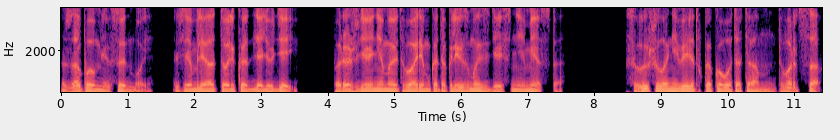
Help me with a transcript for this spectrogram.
Запомни, сын мой, земля только для людей. Порождением и тварям катаклизмы здесь не место. Слышал, они верят в какого-то там Творца,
